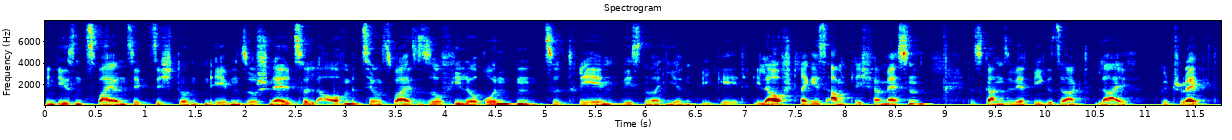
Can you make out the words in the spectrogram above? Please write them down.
in diesen 72 Stunden eben so schnell zu laufen, beziehungsweise so viele Runden zu drehen, wie es nur irgendwie geht. Die Laufstrecke ist amtlich vermessen. Das Ganze wird, wie gesagt, live getrackt.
